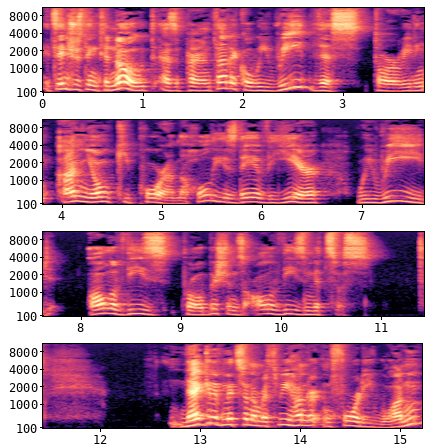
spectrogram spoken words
It's interesting to note, as a parenthetical, we read this Torah reading on Yom Kippur, on the holiest day of the year. We read all of these prohibitions, all of these mitzvahs. Negative mitzvah number 341.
